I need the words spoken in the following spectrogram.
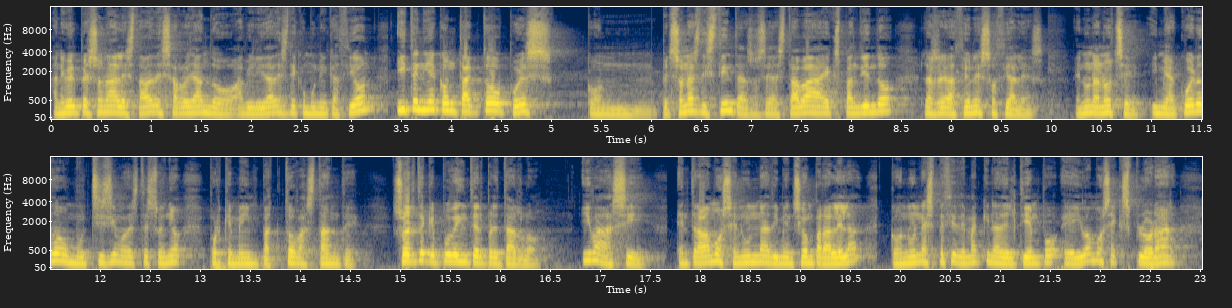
A nivel personal estaba desarrollando habilidades de comunicación y tenía contacto pues con personas distintas, o sea, estaba expandiendo las relaciones sociales en una noche y me acuerdo muchísimo de este sueño porque me impactó bastante. Suerte que pude interpretarlo. Iba así. Entrábamos en una dimensión paralela con una especie de máquina del tiempo e íbamos a explorar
